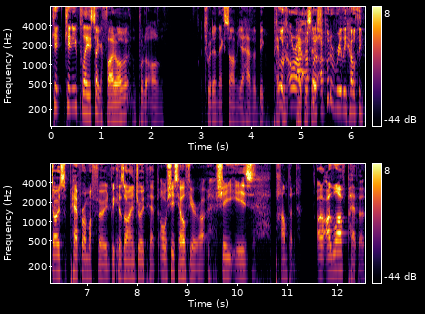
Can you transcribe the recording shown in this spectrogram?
can, can you please take a photo of it and put it on Twitter next time you have a big pepper, Look, alright, pepper I put. I put a really healthy dose of pepper on my food because I enjoy pepper. Oh, she's healthier, right? She is pumping. I, I love pepper.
